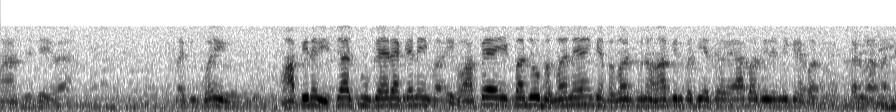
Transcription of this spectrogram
માણસો છે એવા. બાકી કોઈ વાપીને વિશ્વાસ મૂકે રાખે નહીં વાપે એક બાજુ ભગવાને કે ભગવાન તું વાપીને પછી આ બાજુ નીકળે પાછો કરવા માટે.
